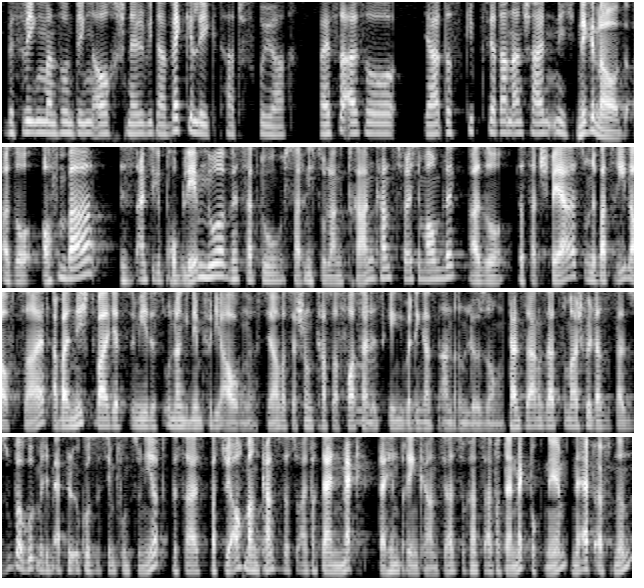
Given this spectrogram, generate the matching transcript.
weswegen man so ein Ding auch schnell wieder weggelegt hat früher. Weißt du, also ja, das gibt's ja dann anscheinend nicht. Nee, genau. Also offenbar ist das einzige Problem nur, weshalb du es halt nicht so lange tragen kannst, vielleicht im Augenblick. Also, dass es halt schwer ist und eine Batterielaufzeit, aber nicht, weil jetzt irgendwie das unangenehm für die Augen ist, ja, was ja schon ein krasser Vorteil mhm. ist gegenüber den ganzen anderen Lösungen. Dann sagen sie halt zum Beispiel, dass es halt super gut mit dem Apple-Ökosystem funktioniert. Das heißt, was du ja auch machen kannst, ist, dass du einfach deinen Mac dahin bringen kannst. Ja? Also du kannst einfach dein MacBook nehmen, eine App öffnen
